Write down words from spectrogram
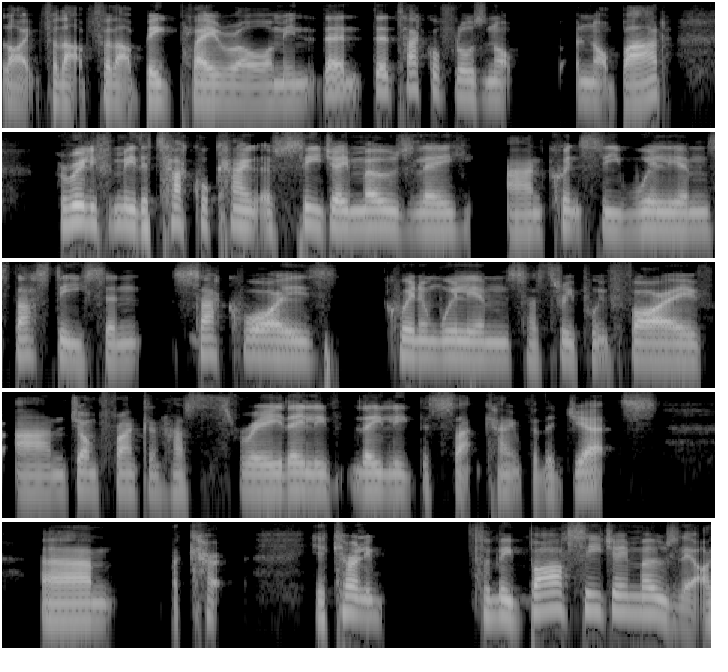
like for that for that big play role. I mean, the the tackle floors not not bad. But really, for me, the tackle count of C.J. Mosley and Quincy Williams that's decent. Sack wise, and Williams has 3.5 and John Franklin has three. They leave they lead the sack count for the Jets. Um, but cur- yeah, currently for me, bar CJ Mosley, I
